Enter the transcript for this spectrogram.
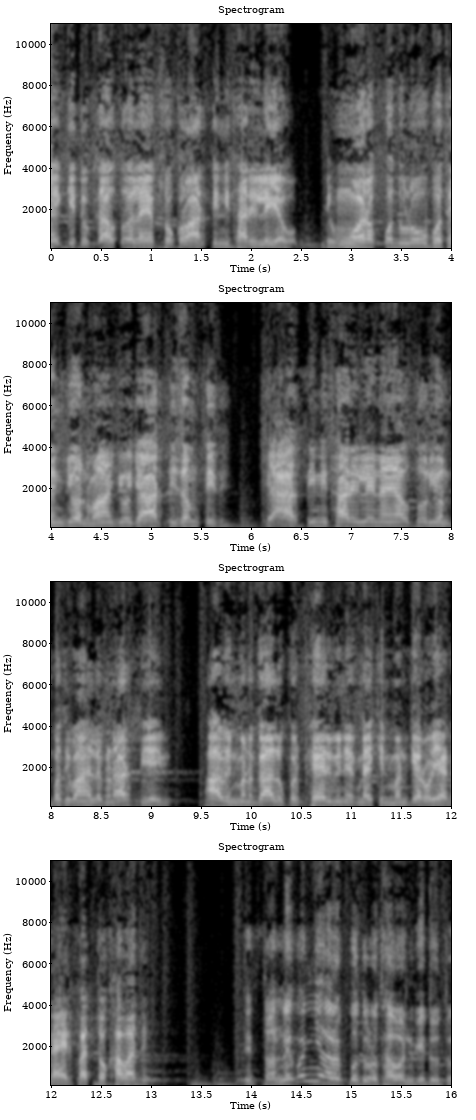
એ કીધું કે જાવ તો એલા એક છોકરો આરતીની થારી લઈ આવો. હું હરક પદુડો ઊભો થઈને ગયો ને વાં ગયો કે આરતી જમતી હતી. તે આરતીની થારી લઈને આવતો રહ્યો ને પછી વાહ લગ્ન આરતી આવી. આવીને મને ગાલ ઉપર ફેરવીને એક નાખીને મને કે રોયા ડાયર ભાત તો ખાવા દે. તે તને કોણ હરક પદુડો થવાનું કીધું તે?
